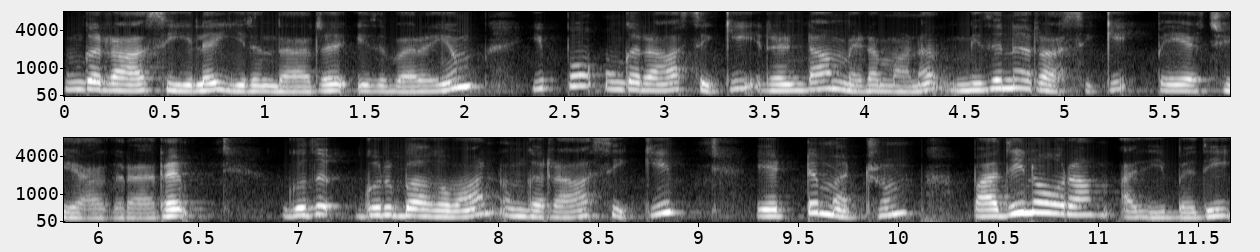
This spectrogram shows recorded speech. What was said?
உங்கள் ராசியில் இருந்தார் இதுவரையும். இப்போ உங்கள் ராசிக்கு ரெண்டாம் இடமான மிதுன ராசிக்கு பெயர்ச்சியாகிறாரு. குரு குரு பகவான் உங்கள் ராசிக்கு எட்டு மற்றும் பதினோராம் அதிபதி.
